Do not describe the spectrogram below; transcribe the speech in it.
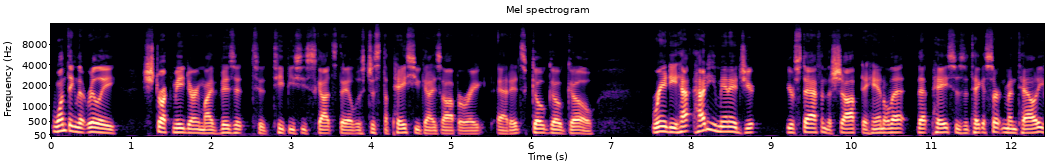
One thing that really struck me during my visit to TPC Scottsdale was just the pace you guys operate at. It's go go go. Randy, how, how do you manage your your staff in the shop to handle that that pace? Does it take a certain mentality?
